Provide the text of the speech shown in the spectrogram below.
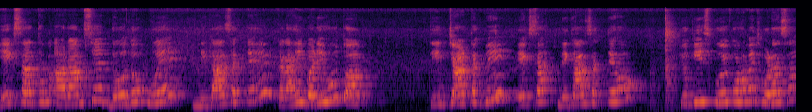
एक साथ हम आराम से दो दो पुए निकाल सकते हैं। कढ़ाई बड़ी हो तो आप तीन चार तक भी एक साथ निकाल सकते हो, क्योंकि इस कुएँ को हमें थोड़ा सा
